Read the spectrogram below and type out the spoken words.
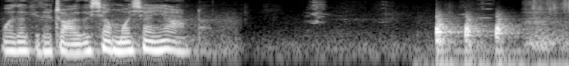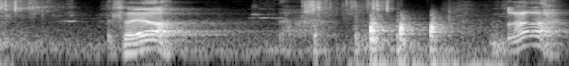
我得给她找一个像模像样的。谁呀？来了。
